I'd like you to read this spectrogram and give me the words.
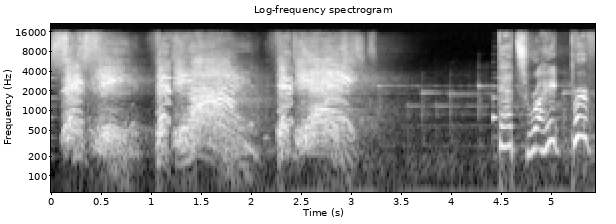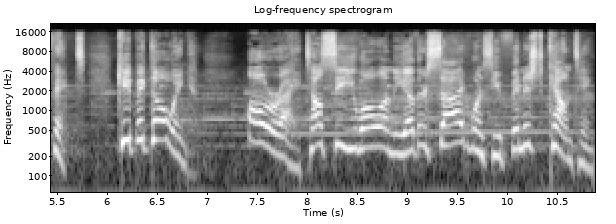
60! 59! 58! That's right, perfect. Keep it going. All right, I'll see you all on the other side once you've finished counting.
